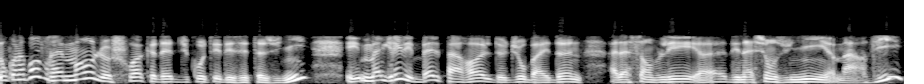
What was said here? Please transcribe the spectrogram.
Donc on n'a pas vraiment le choix que d'être du côté des États-Unis. Et malgré les belles paroles de Joe Biden à l'Assemblée euh, des Nations Unies euh, mardi,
